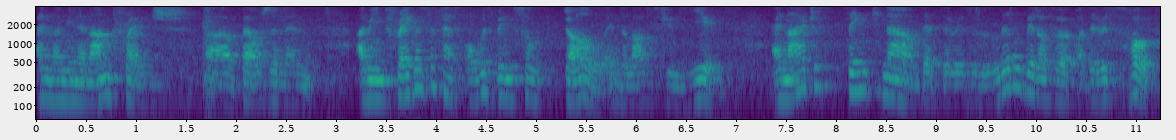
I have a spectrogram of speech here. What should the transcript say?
and I mean, and I'm French, uh, Belgian, and I mean, fragrances has always been so dull in the last few years. And I just think now that there is a little bit of a, uh, there is hope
